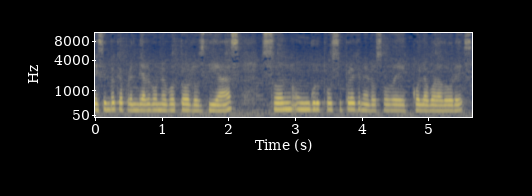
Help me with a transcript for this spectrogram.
Eh, siento que aprendí algo nuevo todos los días. Son un grupo súper generoso de colaboradores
